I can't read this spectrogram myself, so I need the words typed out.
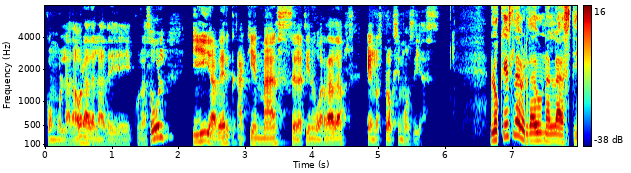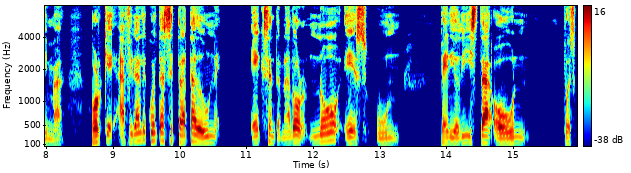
como la de ahora de la de Cruz Azul y a ver a quién más se la tiene guardada en los próximos días. Lo que es la verdad una lástima, porque a final de cuentas se trata de un ex entrenador, no es un periodista o un, pues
